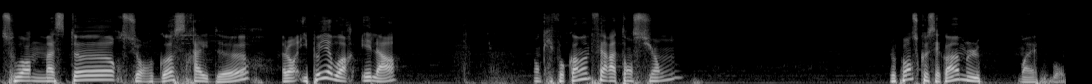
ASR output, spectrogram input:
Sworn Master sur Ghost Rider. Alors, il peut y avoir Ella. Donc il faut quand même faire attention. Je pense que c'est quand même le... Ouais, bon,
